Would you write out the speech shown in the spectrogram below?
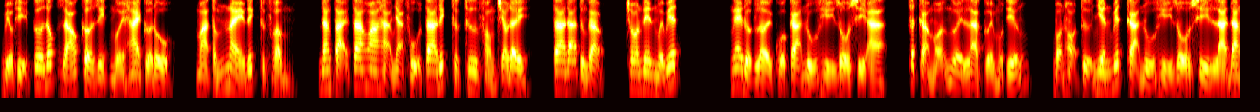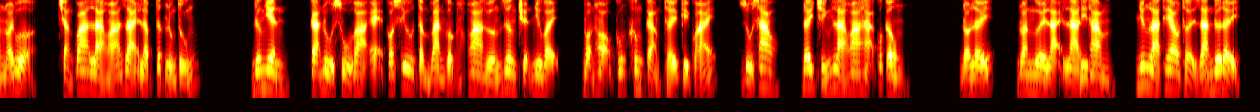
biểu thị cơ đốc giáo cờ dịch mười hai cửa đồ, mà tấm này đích thực phẩm, đang tại ta hoa hạ nhạc phụ ta đích thực thư phòng treo đây, ta đã từng gặp, cho nên mới biết. Nghe được lời của cả nụ hỉ rổ xỉ à tất cả mọi người là cười một tiếng bọn họ tự nhiên biết cả nụ hỉ rổ xì là đang nói đùa, chẳng qua là hóa giải lập tức lúng túng. Đương nhiên, cả nụ sủ họa ẹ có siêu tầm van gộp hoa hướng dương chuyện như vậy, bọn họ cũng không cảm thấy kỳ quái, dù sao, đây chính là hoa hạ quốc công. Đón lấy, đoàn người lại là đi thăm, nhưng là theo thời gian đưa đẩy,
